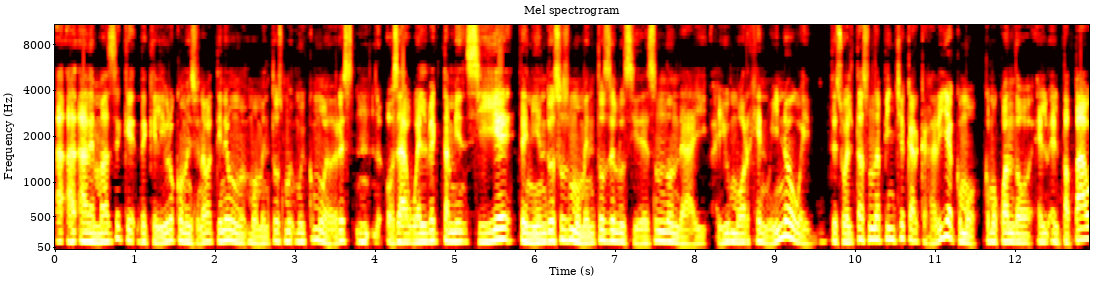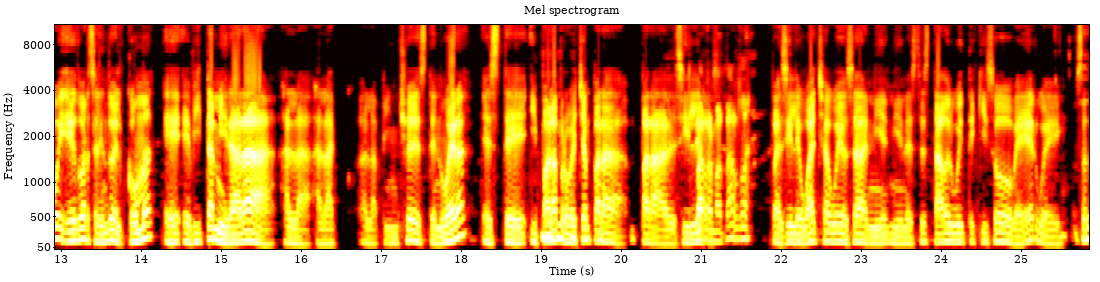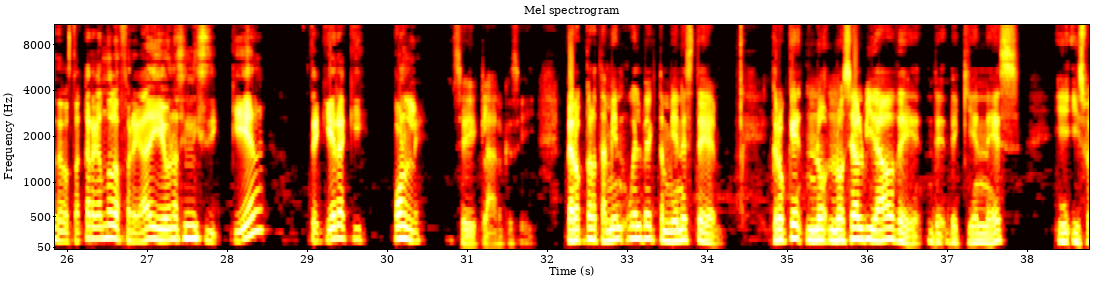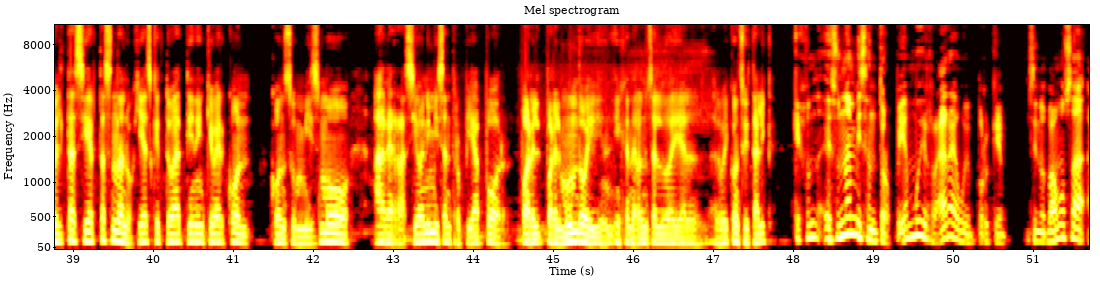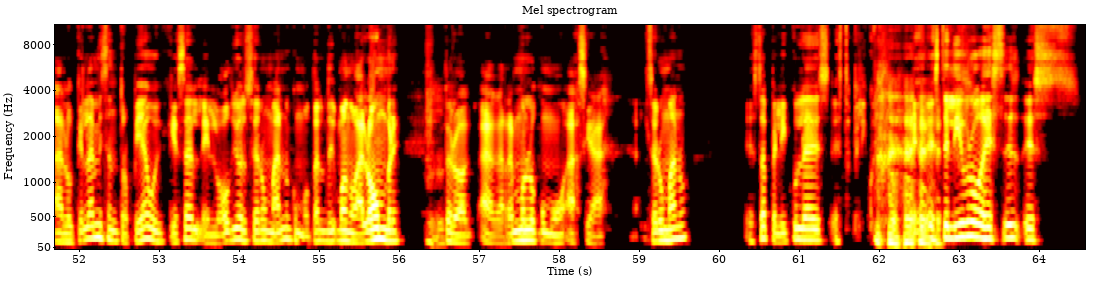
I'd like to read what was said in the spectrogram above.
además de que, de que el libro, como mencionaba, tiene momentos muy, muy conmovedores, o sea, Welbeck también sigue teniendo esos momentos de lucidez en donde hay, hay humor genuino, güey. Te sueltas una pinche carcajadilla, como, como cuando el, el papá, güey, Edward saliendo del coma, eh, evita mirar a, a, la, a la a la pinche este, nuera, este, y Paula aprovecha para, para decirle. Para pues, rematarla. Para decirle, guacha, güey, o sea, ni, ni en este estado el güey te quiso ver, güey. O sea, se lo está cargando la fregada y aún así ni siquiera te quiere aquí ponle. Sí, claro que sí. Pero, pero también Welbeck también este, creo que no, no se ha olvidado de, de, quién es y, suelta ciertas analogías que todavía tienen que ver con, con su mismo aberración y misantropía por, por, el, por el mundo y en, general un saludo ahí al, güey con su itálica. Que es, es una misantropía muy rara, güey, porque si nos vamos a, a, lo que es la misantropía, güey, que es el, el, odio al ser humano como tal, bueno, al hombre, pero agarrémoslo como hacia el ser humano, esta película es. Esta película. E, este libro es, es,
